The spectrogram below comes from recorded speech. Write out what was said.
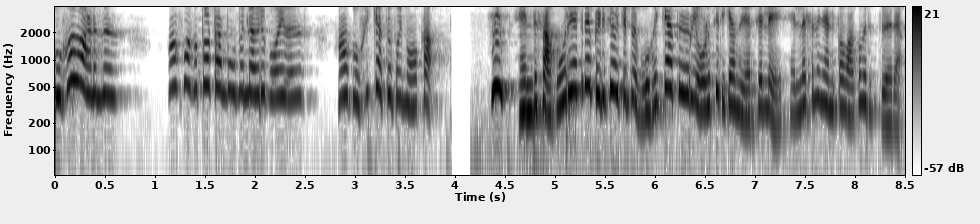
ഗുഹ കാണുന്നു. ആ ഭാഗത്തോട്ടാന്ന് തോന്നല്ലോ അവർ പോയത്. ആ ഗുഹയ്ക്കകത്ത് പോയി നോക്കാം. എന്റെ സഹോദരേട്ടനെ പിടിച്ചു വെച്ചിട്ട് ഗുഹയ്ക്കകത്ത് കയറി ഒളിച്ചിരിക്കാന്ന് വിചാരിച്ചല്ലേ? എല്ലാത്തിനും ഞാനിപ്പോ വക വരുത്തി തരാം.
